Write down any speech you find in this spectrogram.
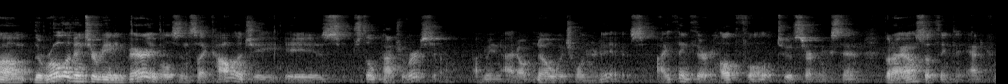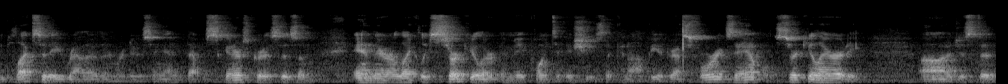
um, the role of intervening variables in psychology is still controversial. I mean, I don't know which one it is. I think they're helpful to a certain extent, but I also think they add complexity rather than reducing it. That was Skinner's criticism, and they are likely circular and may point to issues that cannot be addressed. For example, circularity, uh, just to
